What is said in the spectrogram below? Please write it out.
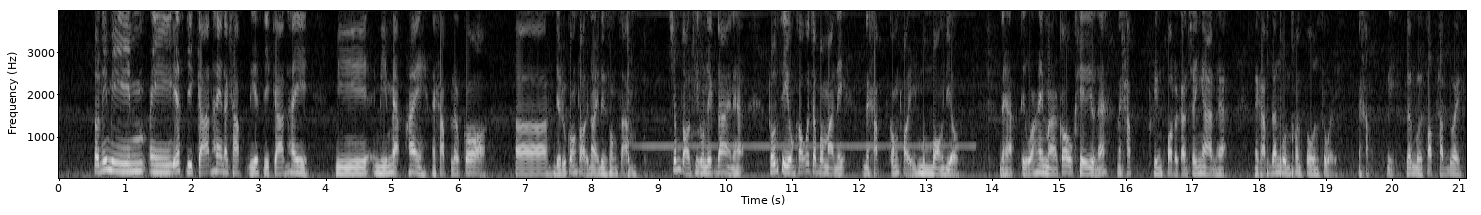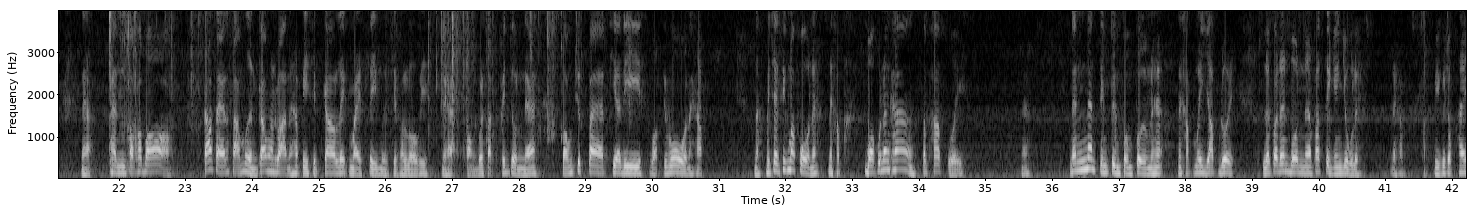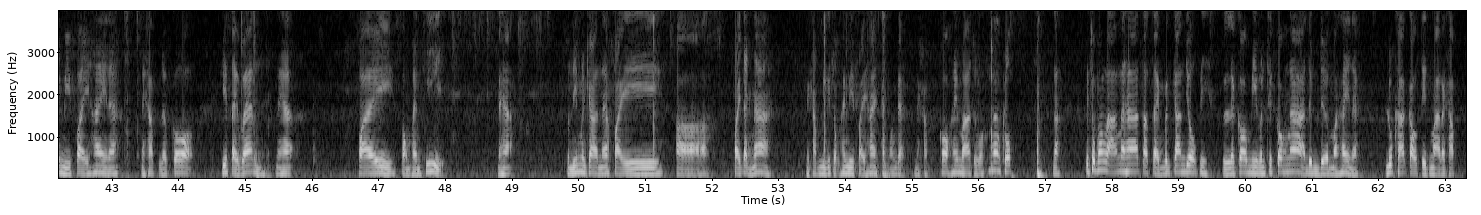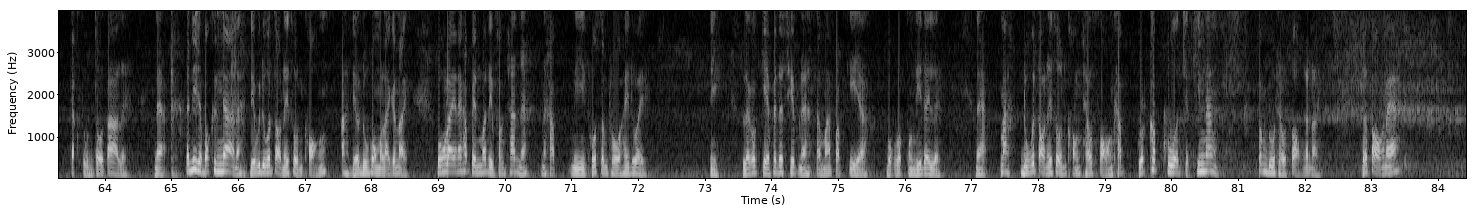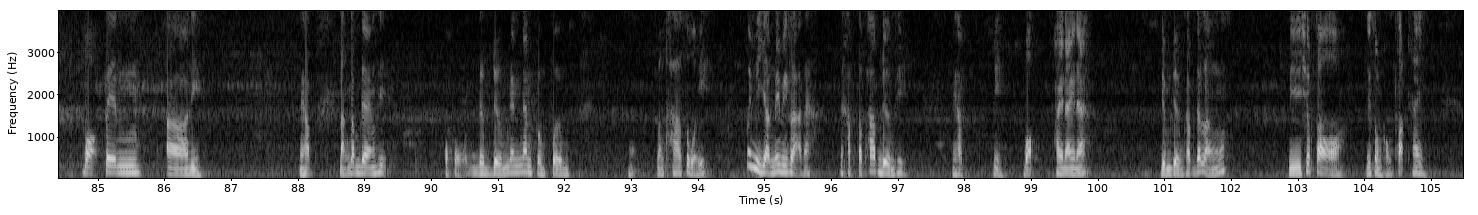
ตัวนี้มีมี SD card ให้นะครับมี SD card ให้มีมีแมปให้นะครับ แล้วก็เเดี๋ยวดูกล้องถอยหน่อย1 2 3 เชื่อมต่อทีคอนเน็กได้นะฮะโทนสีของเขาก็จะประมาณนี้นะครับกล้องถอยมุมมองเดียวนะฮะถือว่าให้มาก็โอเคอยู่นะนะครับ เพียงพอต่อการใช้งานนะฮะนะครับด้านบนคอนโซลสวย นะครับนี่ด้านบนซอฟทัชด้วยนะฮะแผ่นสคบ939,000 บาทนะครับปี 19 เลขไมล์40,000พันโลพี่นะฮะของบริษัทเพชรยนต์นะ2.8 TRD Sportivo นะครับนะไม่ใช่ซิกมาโฟนะนะครับ บอกคุณข้างๆสภาพสวยนะแน่นๆตึงๆเฟิร์มๆนะฮะนะครับ ไม่ยับด้วย แล้วก็ด้านบนนะพลาสติกยังอยู่เลยนะครับ มีกระจกให้มีไฟให้นะนะครับ แล้วก็ที่ใส่แว่นนะฮะไฟสองแผ่นที่นะฮะ วันนี้เหมือนกันนะไฟไฟแต่งหน้านะครับมีกระจกให้มีไฟให้แสงบังแดดนะครับก็ให้มาถือว่าค่อนข้างครบนะกระจกข้างหลังนะฮะตัดแสงเป็นก้านโยกพี่แล้วก็มีบันทึกกล้องหน้าเดิมๆมาให้นะลูกค้าเก่าติดมานะครับจากศูนย์โตต้าเลยนะอันนี้เฉพาะครึ่งหน้านะเดี๋ยวไปดูกันต่อในส่วนของอะเดี๋ยวดูพวงมาลัยกันหน่อยพวงมาลัยนะครับเป็นมัลติฟังก์ชันนะนะครับมีครู e คอนโทรให้ด้วยนี่แล้วก็เกียร์ pedal shift นะสามารถปรับเกียร์บวกลบตรงนี้ได้เลย นะมาดูกันต่อในส่วนของแถว 2 ครับ รถครอบครัวเจ็ดที่นั่ง ต้องดูแถว 2 กันหน่อย แถว 2 นะ เบาะเป็นอ่านี่ นะครับ หนังดำแดงพี่ โอ้โห เดิมๆ แน่นๆเฟิร์มๆหลังคาสวย ไม่มียันไม่มีกระนะนะครับ สภาพเดิมพี่นะครับ นี่เบาะภายในนะ เดิมๆ ครับ ด้านหลัง มีเชื่อมต่อในส่วนของพอร์ตให้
